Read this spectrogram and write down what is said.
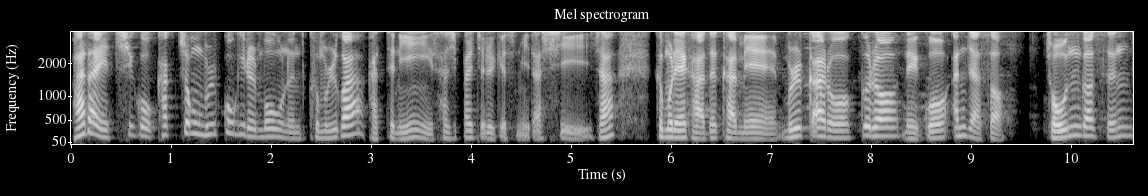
바다에 치고 각종 물고기를 모으는 그물과 같으니 48절 읽겠습니다. 시작. 그물에 가득함에 물가로 끌어내고 앉아서 좋은 것은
